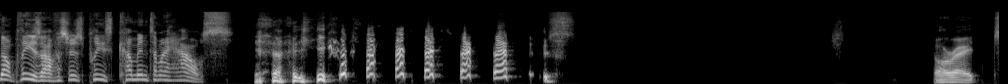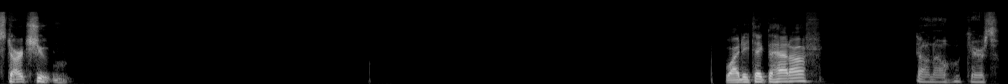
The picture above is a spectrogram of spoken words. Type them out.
No, please, officers, please come into my house. All right, start shooting. Why'd he take the hat off? Don't know. Who cares?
